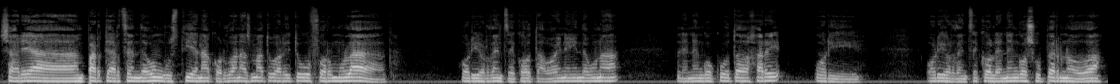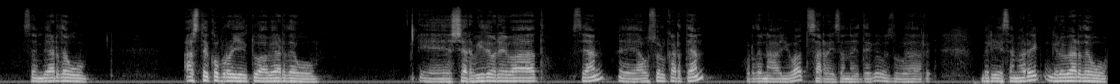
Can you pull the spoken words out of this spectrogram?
sarean parte hartzen dugun guztienak orduan asmatu behar ditugu formulak hori ordaintzeko, eta bain egin duguna lehenengo kuota jarri hori hori ordaintzeko lehenengo supernodoa zen behar dugu azteko proiektua behar dugu e, servidore bat zean, e, auzo elkartean, ordena bat, zarra izan daiteke, ez du behar, berri izan beharrik, gero behar dugu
